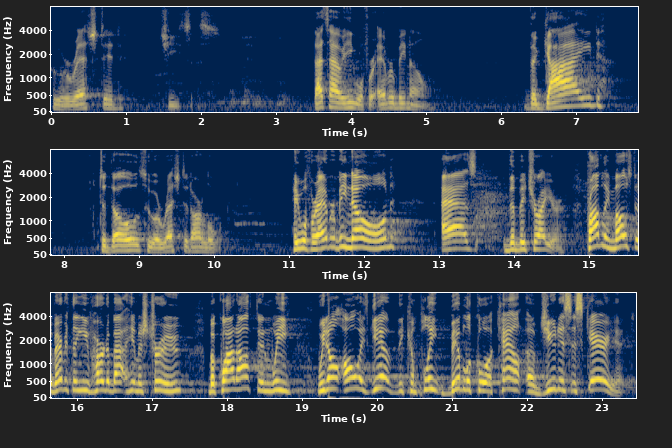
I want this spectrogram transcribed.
who arrested Jesus. That's how he will forever be known. The guide to those who arrested our Lord. He will forever be known as the betrayer. Probably most of everything you've heard about him is true, but quite often we, we don't always give the complete biblical account of Judas Iscariot.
